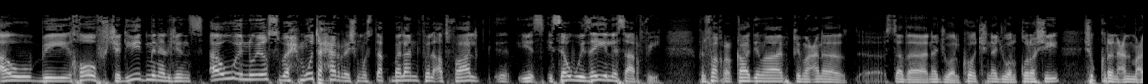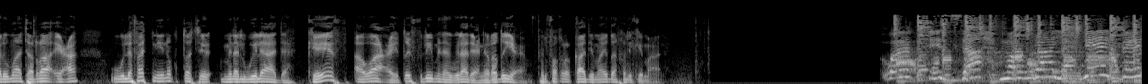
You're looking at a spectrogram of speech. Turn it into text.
أو بخوف شديد من الجنس أو إنه يصبح متحرش مستقبلا في الأطفال يسوي زي اللي صار فيه. في الفقرة القادمة يبقي معنا استاذه نجوى الكوتش نجوى القرشي شكرا على المعلومات الرائعة. ولفتني نقطة من الولادة كيف أوعي طفلي من الولادة؟ يعني رضيع في الفقرة القادمة أيضا خليكي معنا. وقت الزحمة ورايح للبيت.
